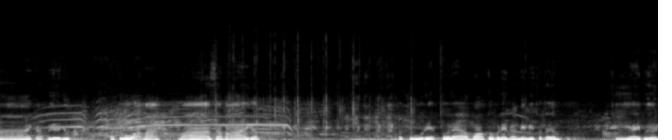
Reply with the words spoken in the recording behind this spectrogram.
มาให้กับวีรยุทธ์ประตูออกมาคว้าสบายครับ ประตูเรียกตัวแล้วมองตัวผู้เล่นว่าไม่มีตัวเติมชี้ให้เพื่อน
